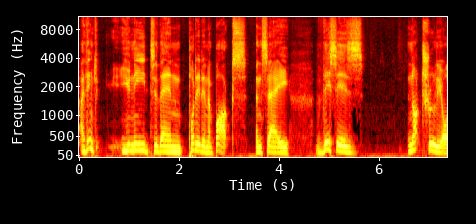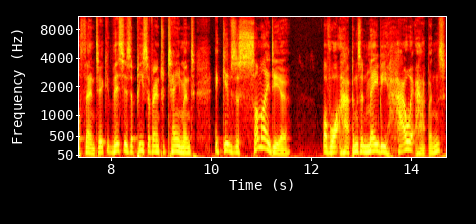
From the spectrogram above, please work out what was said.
I think you need to then put it in a box and say, this is not truly authentic. This is a piece of entertainment. It gives us some idea of what happens and maybe how it happens.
